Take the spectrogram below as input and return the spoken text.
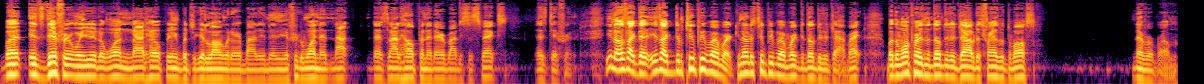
But it's different when you're the one not helping, but you get along with everybody. And then if you're the one that not that's not helping that everybody suspects, that's different. You know, it's like that. It's like the two people at work. You know, there's two people at work that don't do the job, right? But the one person that don't do the job that's friends with the boss, never a problem.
